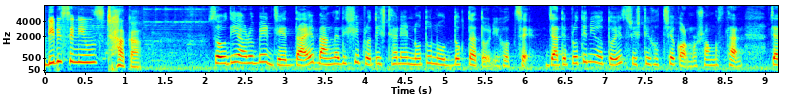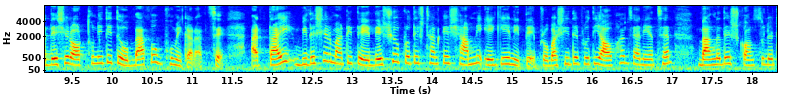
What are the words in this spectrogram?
DBC news, Dhaka. Saudi আরবের জেদ্দায় বাংলাদেশি প্রতিষ্ঠানের নতুন উদ্যোক্তা তৈরি হচ্ছে, যাতে প্রতিনিয়তই সৃষ্টি হচ্ছে কর্মসংস্থান, যা দেশের অর্থনীতিতেও ব্যাপক ভূমিকা রাখছে। আর তাই বিদেশের মাটিতে দেশীয় প্রতিষ্ঠানকে সামনে এগিয়ে নিতে প্রবাসীদের প্রতি আহ্বান জানিয়েছেন বাংলাদেশ কনসুলেট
